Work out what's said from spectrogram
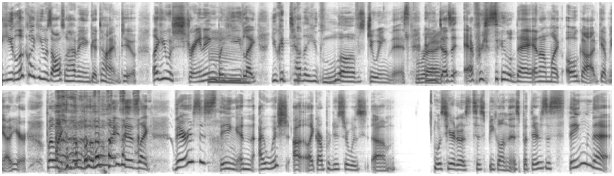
he looked like he was also having a good time too. Like he was straining but he like you could tell that he loves doing this and he does it every single day and i'm like oh god get me out of here. But like the, the point is like there is this thing and i wish uh, like our producer was um was here to, to speak on this but there's this thing that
